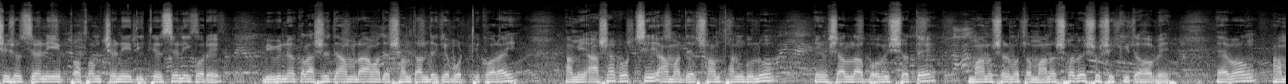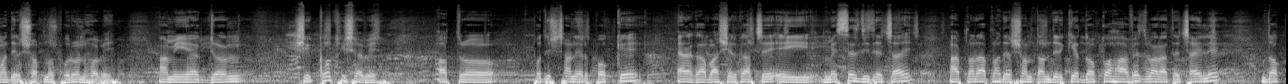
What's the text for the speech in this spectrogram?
শিশু শ্রেণি, প্রথম শ্রেণি, দ্বিতীয় শ্রেণি করে বিভিন্ন ক্লাসেতে আমরা আমাদের সন্তানদেরকে ভর্তি করাই। আমি আশা করছি আমাদের সন্তানগুলো ইনশাল্লাহ ভবিষ্যতে মানুষের মতো মানুষ হবে, সুশিক্ষিত হবে এবং আমাদের স্বপ্ন পূরণ হবে। আমি একজন শিক্ষক হিসাবে অত্র প্রতিষ্ঠানের পক্ষে এলাকাবাসীর কাছে এই মেসেজ দিতে চাই। আপনারা আপনাদের সন্তানদেরকে দক্ষ হাফেজ বানাতে চাইলে, দক্ষ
